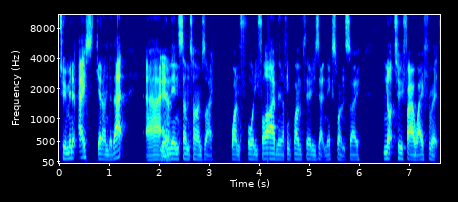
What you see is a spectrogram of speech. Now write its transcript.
two minute pace, get under that, uh, yeah. and then sometimes like 145, and then I think 130 is that next one. So not too far away from it.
